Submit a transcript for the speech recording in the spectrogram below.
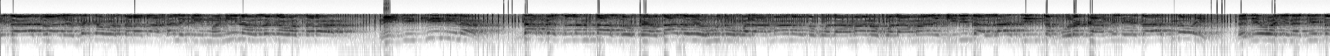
هدایت والی ځکه ورسره دا خلک یې مني نه او ځکه ورسره نږدې کېږي نه، دا فیصله هم تاسو وکړئ او دا د یهودو غلامان او د غلامانو غلامان چې دي، د الله دین ته پوره کامل هدایت نه وي، د دې وجې نه دې ته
